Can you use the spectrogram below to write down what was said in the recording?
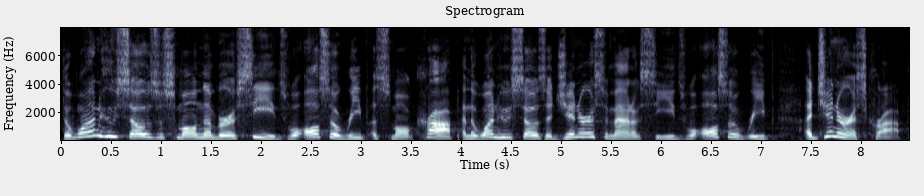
the one who sows a small number of seeds will also reap a small crop, and the one who sows a generous amount of seeds will also reap a generous crop.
